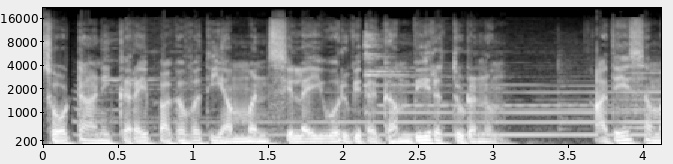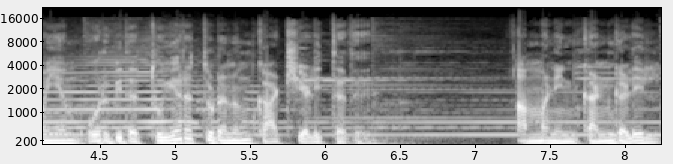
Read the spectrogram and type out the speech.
சோட்டானிக்கரை பகவதி அம்மன் சிலை ஒருவித கம்பீரத்துடனும் அதே சமயம் ஒருவித துயரத்துடனும் காட்சியளித்தது. அம்மனின் கண்களில்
